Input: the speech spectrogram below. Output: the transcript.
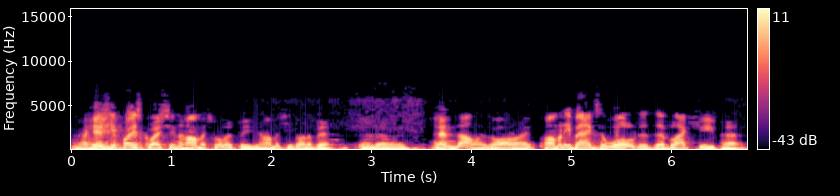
Now here's your first question. How much will it be? How much are you going to bet? Ten dollars. Ten dollars. All right. How many bags of wool did the black sheep have?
